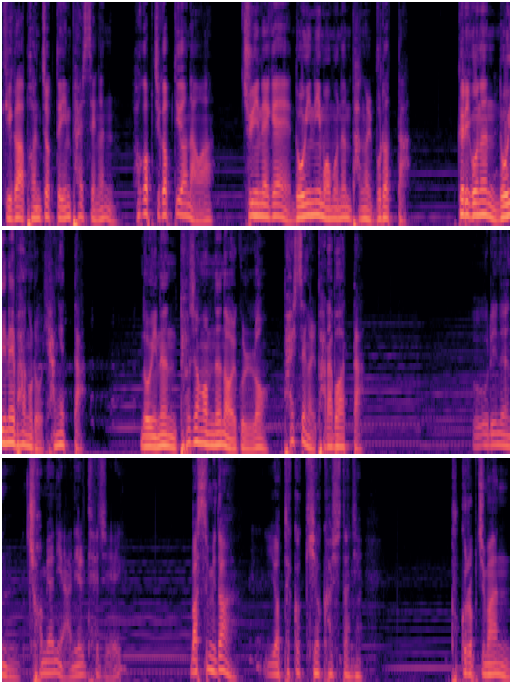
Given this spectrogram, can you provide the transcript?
귀가 번쩍 뜨인 팔생은 허겁지겁 뛰어나와 주인에게 노인이 머무는 방을 물었다. 그리고는 노인의 방으로 향했다. 노인은 표정 없는 얼굴로 팔생을 바라보았다. 우리는 초면이 아닐 테지. 맞습니다. 여태껏 기억하시다니. 부끄럽지만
